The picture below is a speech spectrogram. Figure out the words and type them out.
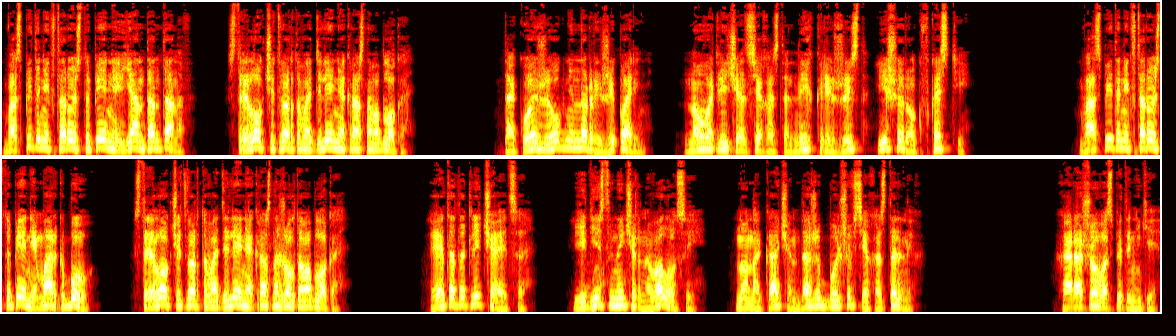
Воспитанник второй ступени Ян Дантанов, Стрелок четвертого отделения Красного блока. Такой же огненно-рыжий парень, но в отличие от всех остальных крежист и широк в кости. Воспитанник второй ступени Марк Бу, стрелок четвертого отделения Красно-желтого блока. Этот отличается, единственный черноволосый, но накачан даже больше всех остальных. Хорошо, воспитанники.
